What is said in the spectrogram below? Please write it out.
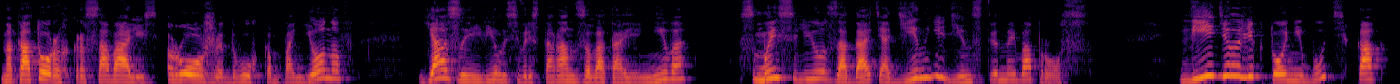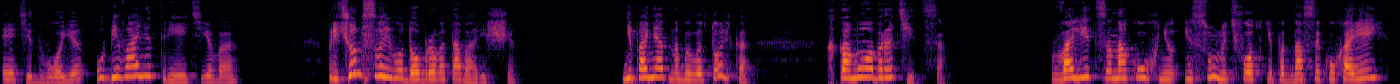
на которых красовались рожи двух компаньонов, я заявилась в ресторан «Золотая Нива» с мыслью задать один единственный вопрос. Видел ли кто-нибудь, как эти двое убивали третьего, причем своего доброго товарища? Непонятно было только, к кому обратиться. Валиться на кухню и сунуть фотки под носы кухарей?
